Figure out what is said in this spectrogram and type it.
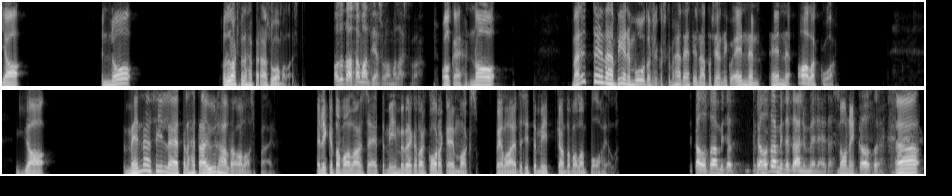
Ja no, otetaanko me tähän perään suomalaista? Otetaan saman tien suomalaista vaan. Okei, okay, no mä nyt teen tähän pienen muutoksen, koska mehän tehtiin nämä tosiaan niin kuin ennen, ennen alkua. Ja mennään silleen, että lähdetään ylhäältä alaspäin. Eli tavallaan se, että mihin me veikataan korkeimmaksi pelaajat ja sitten mitkä on tavallaan pohjalla. Katsotaan, mitä, katsotaan miten tämä nyt menee tässä. No niin. Öö,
